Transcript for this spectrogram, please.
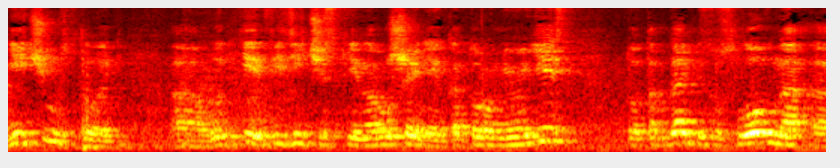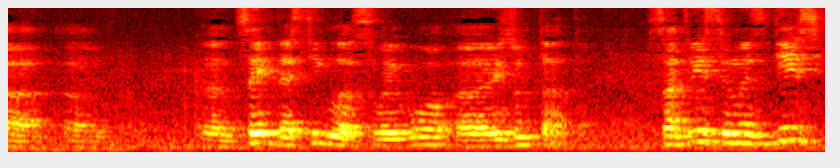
не чувствовать вот те физические нарушения, которые у него есть, то тогда, безусловно, цель достигла своего результата. Соответственно, здесь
